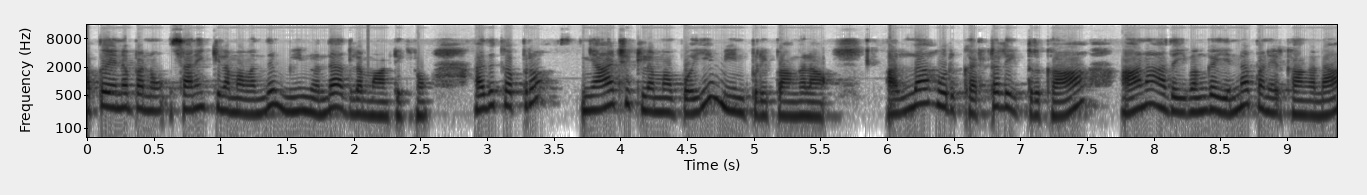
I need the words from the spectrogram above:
அப்போ என்ன பண்ணும்? சனிக்கிழமை வந்து மீன் வந்து அதில் மாட்டிக்கணும். அதுக்கப்புறம் ஞாயிற்றுக்கிழமை போய் மீன் பிடிப்பாங்களாம். அல்லாஹ் ஒரு கட்டளையிட்டிருக்கான். ஆனால் அதை இவங்க என்ன பண்ணியிருக்காங்கன்னா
